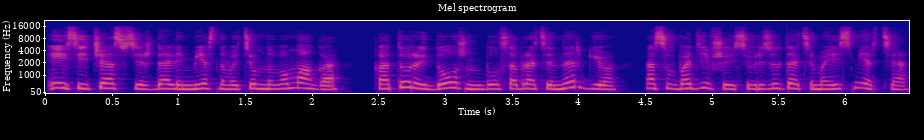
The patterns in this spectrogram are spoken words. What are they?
И сейчас все ждали местного темного мага, который должен был собрать энергию, освободившуюся в результате моей смерти.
